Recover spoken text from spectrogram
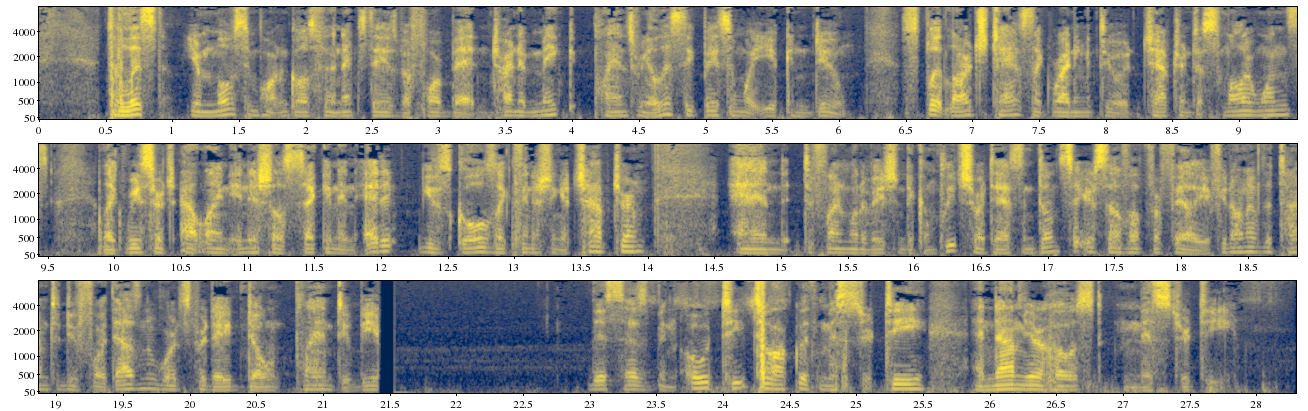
to list your most important goals for the next day is before bed. Try to make plans realistic based on what you can do. Split large tasks like writing into a chapter into smaller ones, like research, outline, initial, second, and edit. Use goals like finishing a chapter and to find motivation to complete short tasks and don't set yourself up for failure. If you don't have the time to do 4,000 words per day, don't plan to. Be this has been OT Talk with Mr. T, and I'm your host, Mr. T.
